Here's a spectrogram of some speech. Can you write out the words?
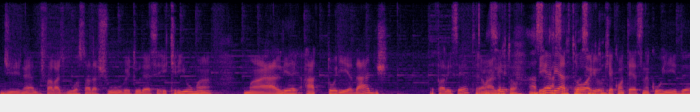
de, né, de falar de gostar da chuva e tudo, essa, e cria uma, uma aleatoriedade. Eu falei certo? É ale- Acertou. bem Ace- aleatório acertou, que acontece na corrida.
